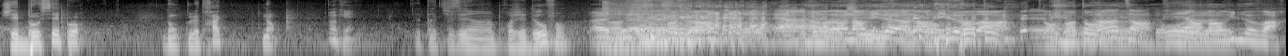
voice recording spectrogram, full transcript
J'ai bossé pour. Donc le track, non. ok. T'as teasé un projet de ouf, hein. Ah, euh, on a envie de, on a envie de le 20 voir. hein. Dans 20 ans. 20 euh, ans. frérot, Et on a euh, envie de le voir.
